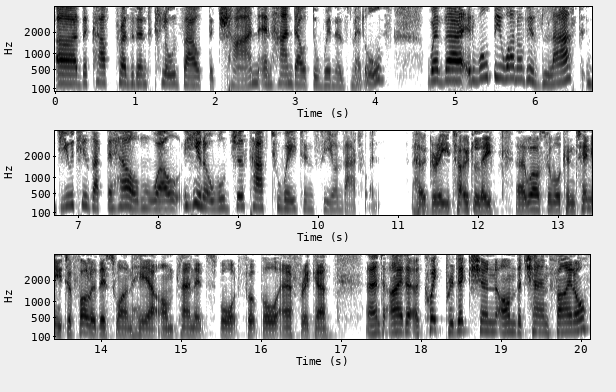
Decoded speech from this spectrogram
uh, the CAF president close out the Chan and hand out the winners' medals. Whether it will be one of his last duties at the helm, well, you know, we'll just have to wait and see on that one. Agree totally. Uh, well, so we'll continue to follow this one here on Planet Sport Football Africa. And Ida, a quick prediction on the Chan final?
